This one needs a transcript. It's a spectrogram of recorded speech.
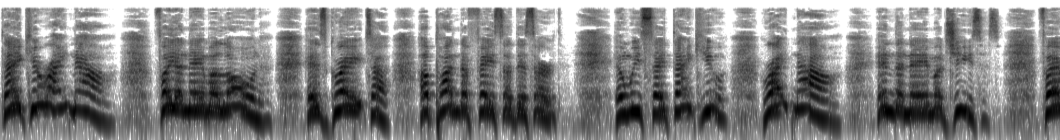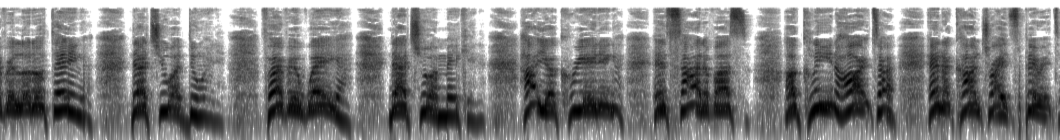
Thank you right now, for your name alone is great upon the face of this earth. And we say thank you right now in the name of Jesus for every little thing that you are doing, for every way that you are making, how you're creating inside of us a clean heart and a contrite spirit.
